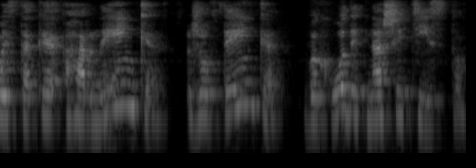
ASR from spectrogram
Ось таке гарненьке, жовтеньке виходить наше тісто.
